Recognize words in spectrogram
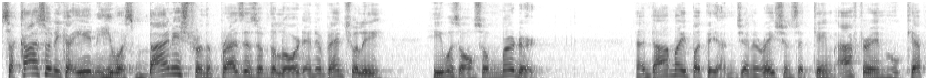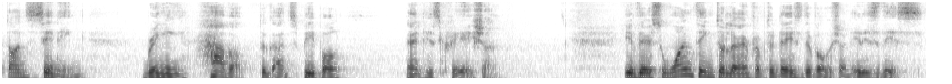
Sa kaso ni Cain, he was banished from the presence of the Lord and eventually he was also murdered. Nadamay pati ang generations that came after him who kept on sinning, bringing havoc to God's people and his creation. If there's one thing to learn from today's devotion, it is this.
